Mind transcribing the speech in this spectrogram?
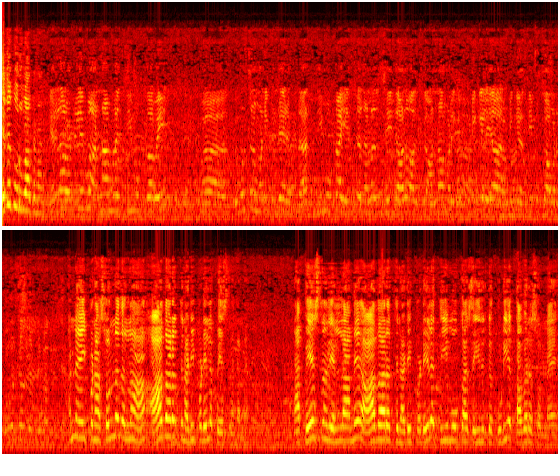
எதுக்கு உருவாக்குனாங்க? எல்லாவற்றிலுமே அண்ணாமலை திமுகவை விமர்சனம் பண்ணிக்கொண்டே இருக்கிறார். திமுக எந்த நல்லது செய்தாலும் அதுக்கு அண்ணாமலைக்கு பிடிக்கலையா அப்படிங்கிற திமுகவோட பாக்குறீங்க அண்ணா இப்ப நான் சொன்னதெல்லாம் ஆதாரத்தின் அடிப்படையில் பேசினேங்க. நான் பேசினது எல்லாமே ஆதாரத்தின் அடிப்படையில் திமுக செய்திருக்கக்கூடிய தவற சொன்னேன்.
